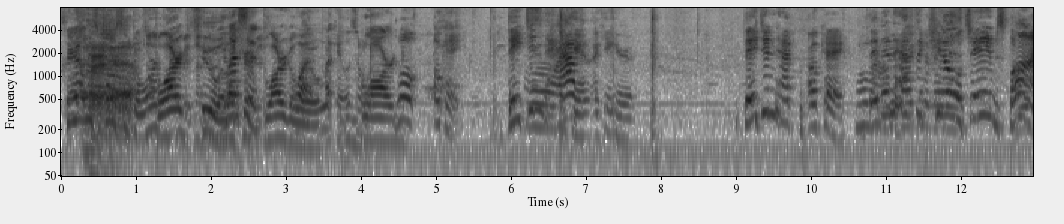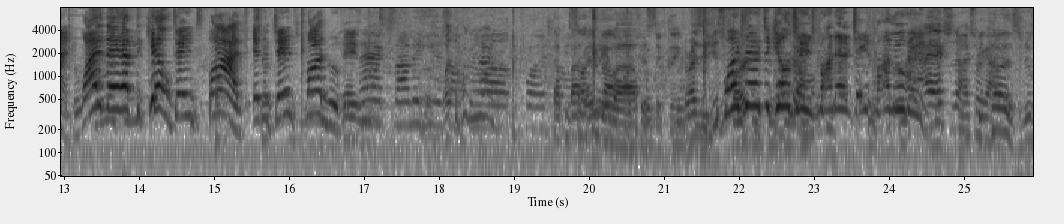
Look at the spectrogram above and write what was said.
Could you at least close the door? Blarg 2, electric Listen. Blargaloo. What? Okay, listen. Blarg. Well, okay. They didn't Oh, I have. can't. I can't hear it. They didn't have. Okay. Hold They didn't have to kill minute. James Bond. Why uh, did they have to kill James Bond in the James Bond movie? Hey, Zach, stop making yourself What the fuck feel is that? up before Stop talking about autistic thing. Rez, did you just Why did they have to kill James Bond in a James Bond movie? I actually, I swear to God. Because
